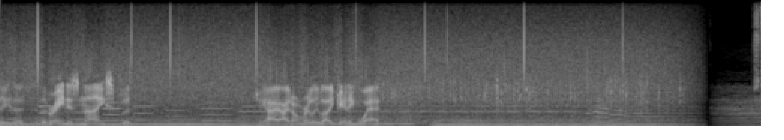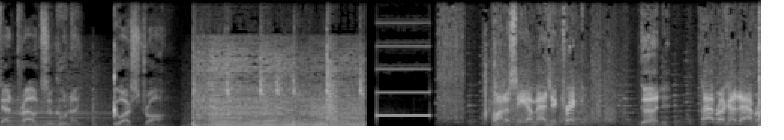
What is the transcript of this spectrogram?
See, the the rain is nice, but I, I don't really like getting wet. Stand proud, Sukuna. You are strong. Want to see a magic trick? Good. Abracadabra!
